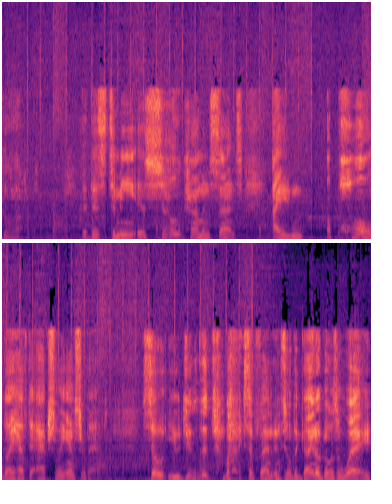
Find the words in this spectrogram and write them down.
gone that this to me is so common sense. I'm appalled I have to actually answer that. So you do the tamoxifen until the gyno goes away,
